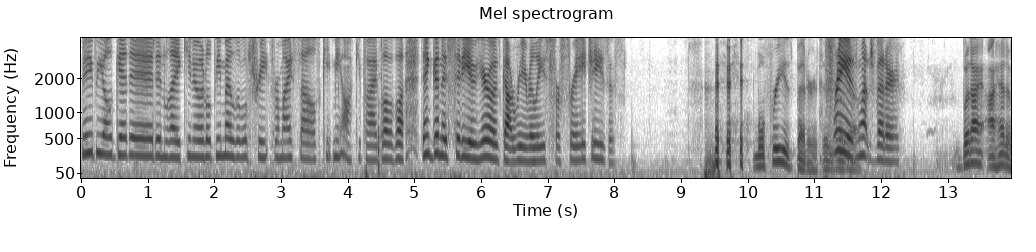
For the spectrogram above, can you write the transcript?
maybe I'll get it, and like, you know, it'll be my little treat for myself, keep me occupied, blah, blah, blah. Thank goodness City of Heroes got re released for free. Jesus. well, free is better. There's no Free is much better. But I, I had a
